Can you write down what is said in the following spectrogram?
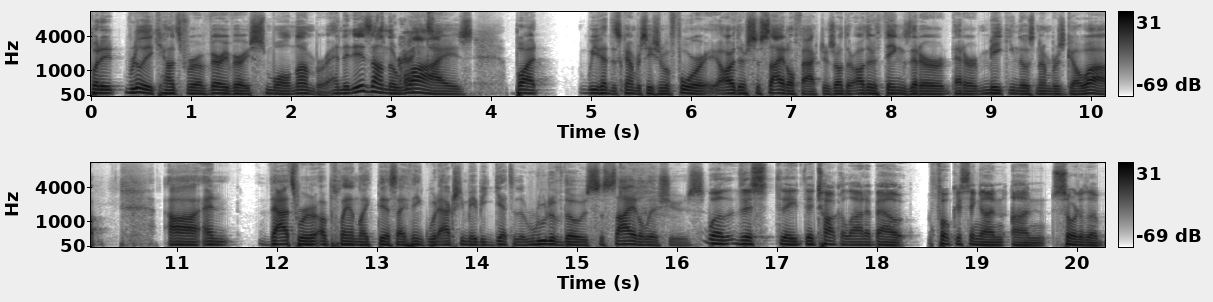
but it really accounts for a very very small number, and it is on the rise. But we've had this conversation before. Are there societal factors? Are there other things that are that are making those numbers go up? Uh, and that's where a plan like this, I think, would actually maybe get to the root of those societal issues. Well, this they they talk a lot about focusing on on sort of the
